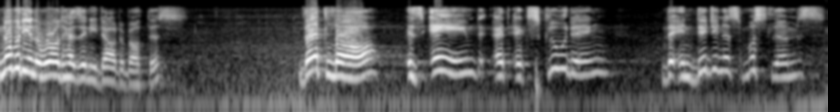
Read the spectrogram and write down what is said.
Nobody in the world has any doubt about this. That law is aimed at excluding the indigenous Muslims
